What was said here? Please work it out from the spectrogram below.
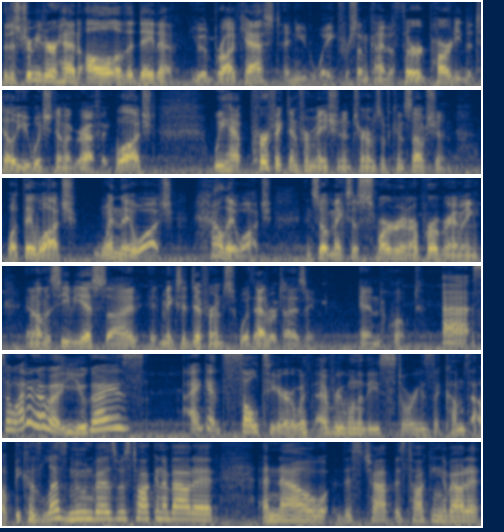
the distributor had all of the data. You would broadcast and you'd wait for some kind of third party to tell you which demographic watched. We have perfect information in terms of consumption what they watch, when they watch, how they watch. And so it makes us smarter in our programming, and on the CBS side, it makes a difference with advertising. End quote. Uh, so I don't know about you guys. I get saltier with every one of these stories that comes out because Les Moonves was talking about it, and now this chap is talking about it.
